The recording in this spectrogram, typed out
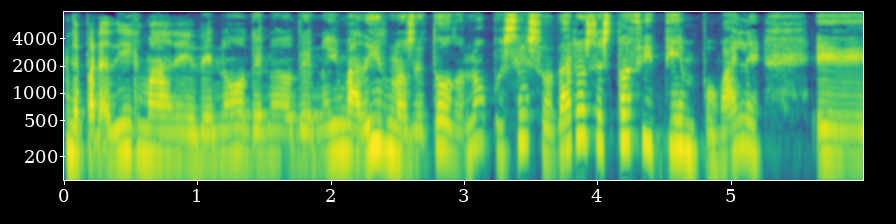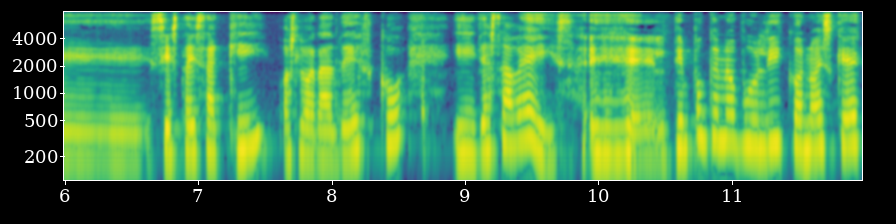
de paradigma, de, de, no, de, no, de no invadirnos de todo, ¿no? Pues eso, daros espacio y tiempo, ¿vale? Eh, si estáis aquí, os lo agradezco y ya sabéis, eh, el tiempo que no publico no es que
